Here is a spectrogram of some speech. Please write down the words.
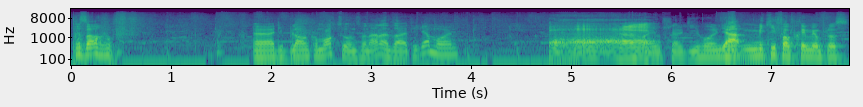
Pass auf. äh, die blauen kommen auch zu uns von der anderen Seite. Ja, moin. Äh. Ja, mal eben schnell die holen. Ja, hier. Mickey vor Premium Plus.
